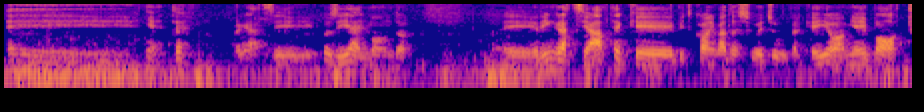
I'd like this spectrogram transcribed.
E niente, ragazzi, così è il mondo e ringraziate che Bitcoin vada su e giù perché io ho i miei bot.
